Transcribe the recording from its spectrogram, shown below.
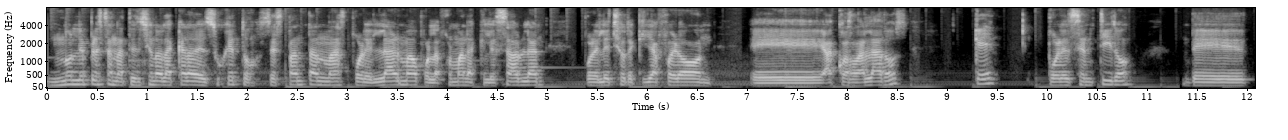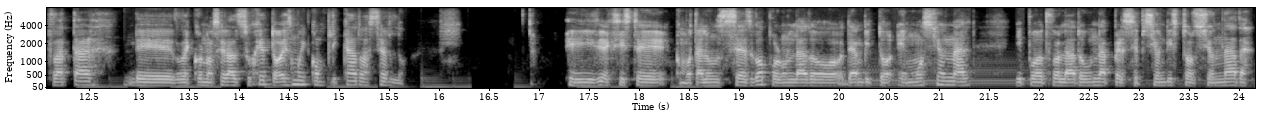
no le prestan atención a la cara del sujeto, se espantan más por el arma o por la forma en la que les hablan, por el hecho de que ya fueron eh, acorralados, que por el sentido de tratar de reconocer al sujeto. Es muy complicado hacerlo. Y existe como tal un sesgo, por un lado de ámbito emocional y por otro lado una percepción distorsionada.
